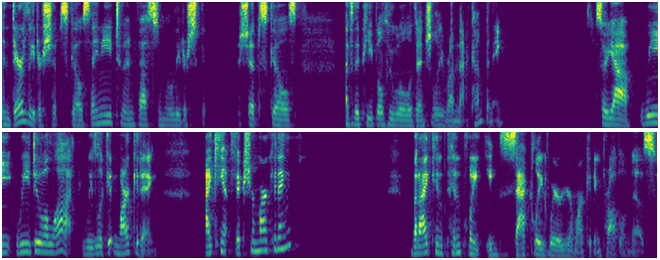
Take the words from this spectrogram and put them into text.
in their leadership skills, they need to invest in the leadership skills of the people who will eventually run that company. So yeah, we we do a lot. We look at marketing. I can't fix your marketing, but I can pinpoint exactly where your marketing problem is.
